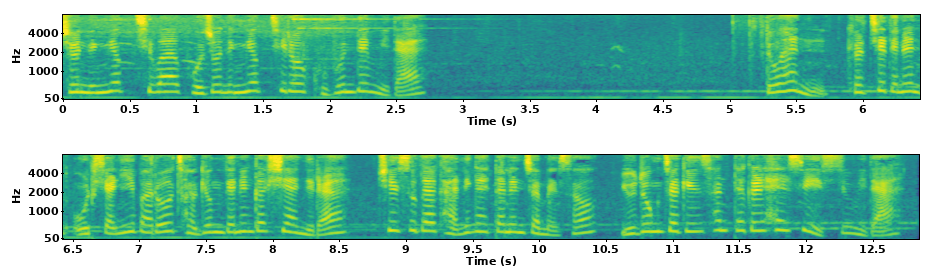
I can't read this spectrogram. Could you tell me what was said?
주 능력치와 보조 능력치로 구분됩니다. 또한 교체되는 옵션이 바로 적용되는 것이 아니라 취소가 가능하다는 점에서 유동적인 선택을 할 수 있습니다.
